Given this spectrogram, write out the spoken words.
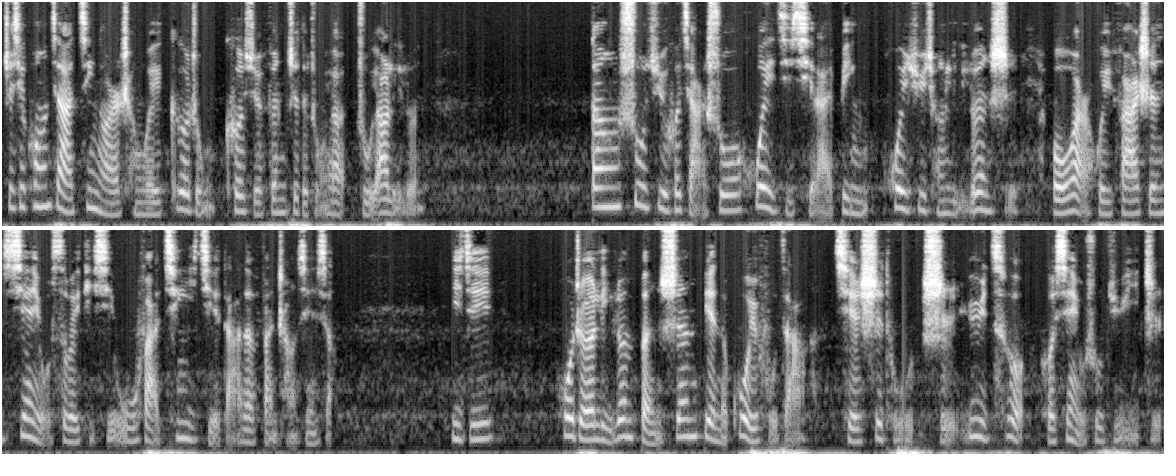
这些框架进而成为各种科学分支的主要主要理论。当数据和假说汇集起来并汇聚成理论时，偶尔会发生现有思维体系无法轻易解答的反常现象，以及或者理论本身变得过于复杂，且试图使预测和现有数据一致。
